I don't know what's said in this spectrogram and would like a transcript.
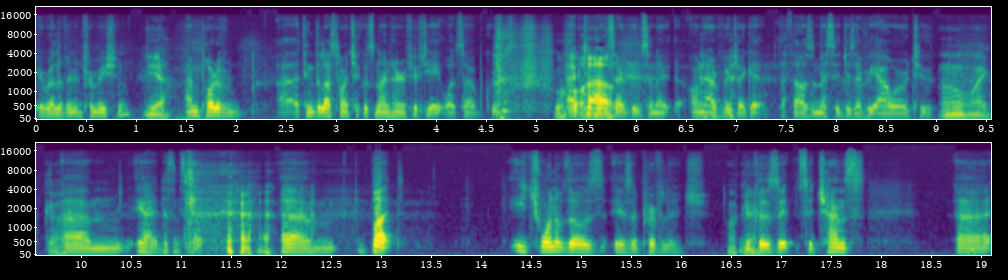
irrelevant information. Yeah. I'm part of. I think the last time I checked was 958 WhatsApp groups, active. WhatsApp groups, and I, on average I get a thousand messages every hour or two. Oh my God. Um, yeah, it doesn't stop. um, but each one of those is a privilege okay. because it's a chance uh,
